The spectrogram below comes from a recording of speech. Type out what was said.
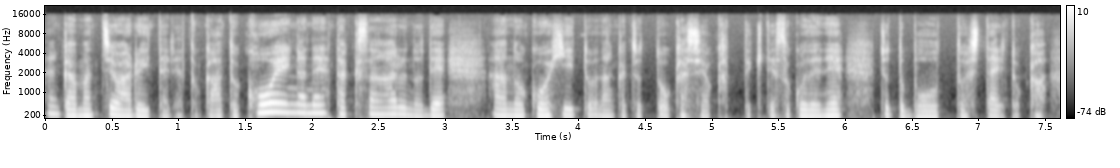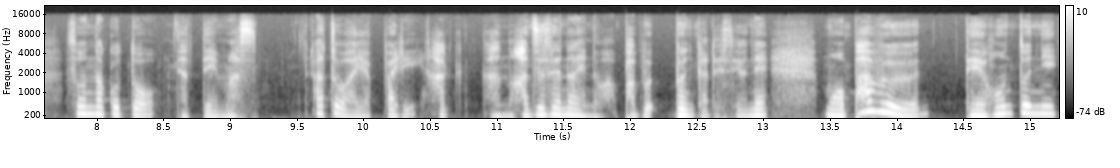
なんか街を歩いたりだとかあと公園がねたくさんあるのであのコーヒーとなんかちょっとお菓子を買ってきてそこでねちょっとぼーっとしたりとかそんなことをやっています。あとはやっぱりはあの外せないのはパブ文化ですよね。もうパブって本当に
